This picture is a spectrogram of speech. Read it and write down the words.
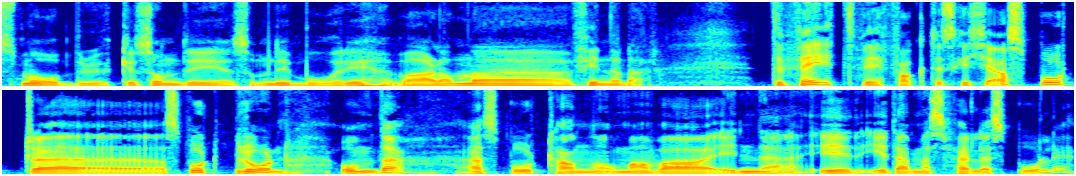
småbruket som de, som de bor i. Hva er det han finner der? Det vet vi faktisk ikke. Jeg har spurt, uh, spurt broren om det. Jeg har spurt han om han var inne i, i deres felles bolig.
